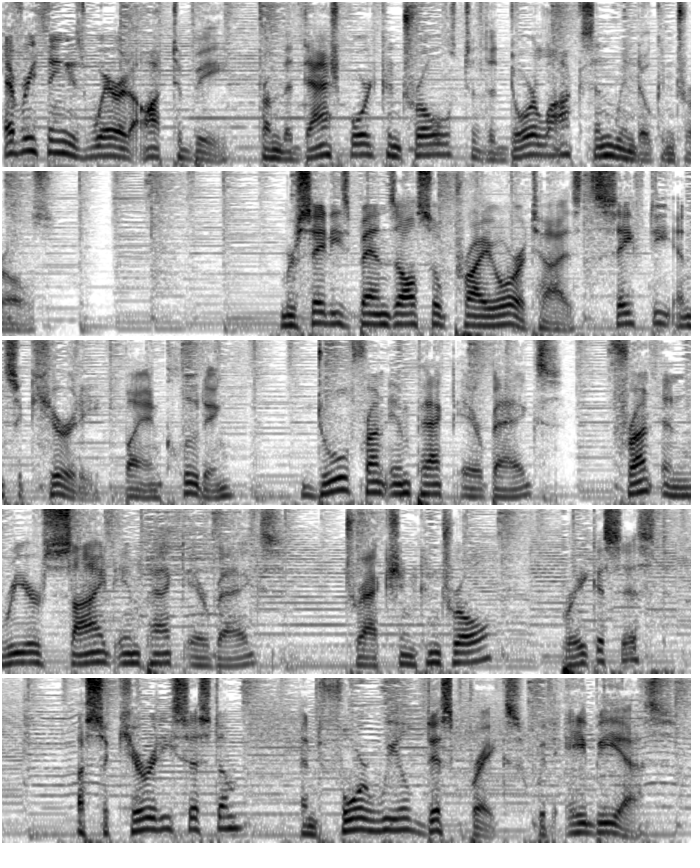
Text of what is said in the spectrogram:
Everything is where it ought to be, from the dashboard controls to the door locks and window controls. Mercedes-Benz also prioritized safety and security by including dual front impact airbags, front and rear side impact airbags, traction control, brake assist, a security system, and four-wheel disc brakes with ABS.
